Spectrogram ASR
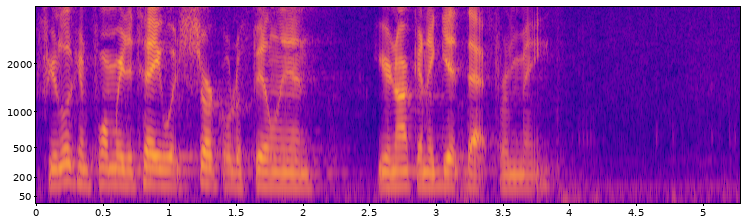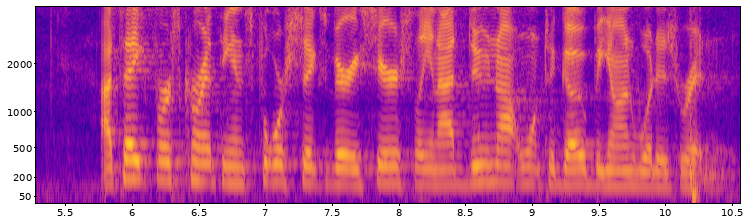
If you're looking for me to tell you which circle to fill in, you're not going to get that from me. I take 1 Corinthians 4 6 very seriously, and I do not want to go beyond what is written.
